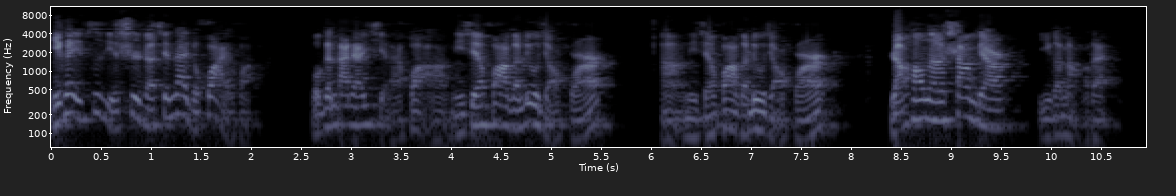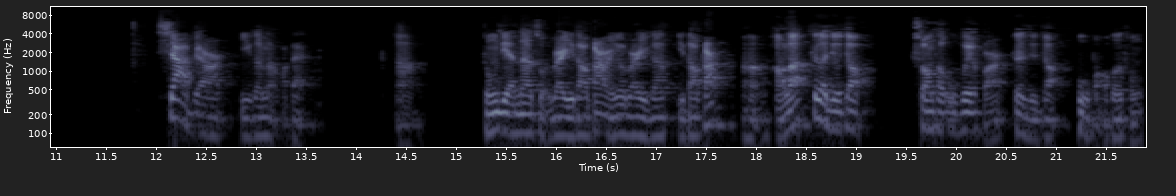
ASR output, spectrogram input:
你可以自己试着现在就画一画，我跟大家一起来画啊。你先画个六角环啊，你先画个六角环。然后呢，上边一个脑袋，下边一个脑袋啊，中间呢左边一道杠，右边一个一道杠啊。好了，这就叫双头乌龟环，这就叫不饱和铜。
